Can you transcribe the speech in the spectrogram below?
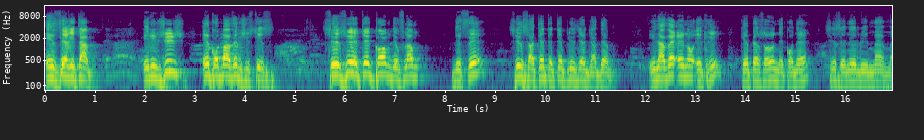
et véritable. Il juge et combat avec justice. Ses yeux étaient comme des flammes de feu. Sur sa tête étaient plusieurs diadèmes. Il avait un nom écrit que personne ne connaît si ce n'est lui-même.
